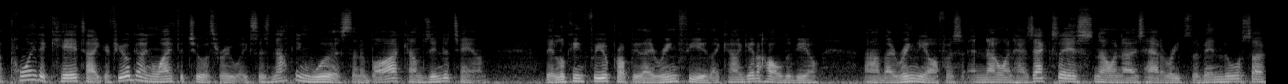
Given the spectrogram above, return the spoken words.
Appoint a caretaker. If you're going away for two or three weeks, there's nothing worse than a buyer comes into town, they're looking for your property, they ring for you, they can't get a hold of you, uh, they ring the office, and no one has access, no one knows how to reach the vendor. So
